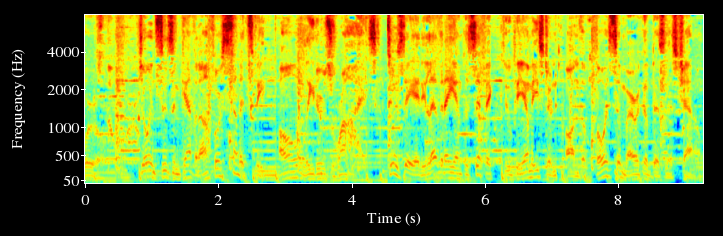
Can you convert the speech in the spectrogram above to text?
world. Join Susan Kavanaugh for Summit Speak. All Leaders Rise. Tuesday at 11 a.m. Pacific, 2 p.m. Eastern on the Voice America Business Channel.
